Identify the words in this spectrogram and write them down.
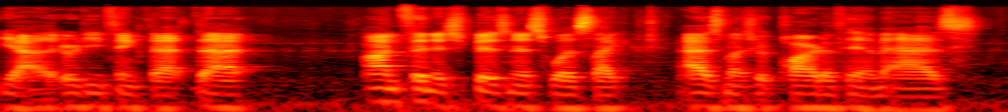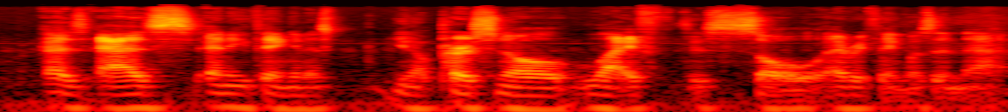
yeah? Or do you think that that unfinished business was like as much a part of him as as as anything in his you know personal life, his soul, everything was in that.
